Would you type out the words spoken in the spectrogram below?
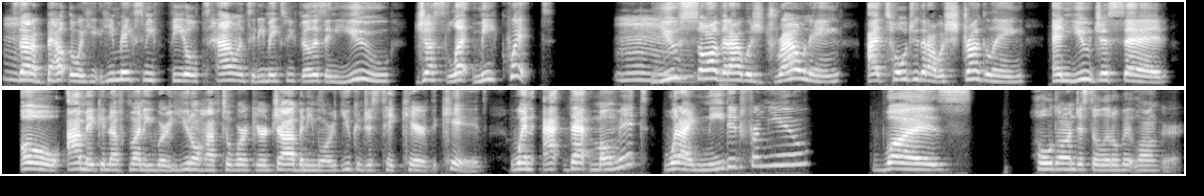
Hmm. It's not about the way he he makes me feel talented. He makes me feel this and you just let me quit. Mm. You saw that I was drowning. I told you that I was struggling and you just said, "Oh, I make enough money where you don't have to work your job anymore. You can just take care of the kids." When at that moment, what I needed from you was hold on just a little bit longer.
